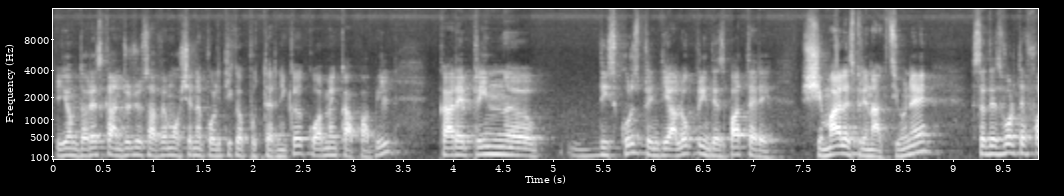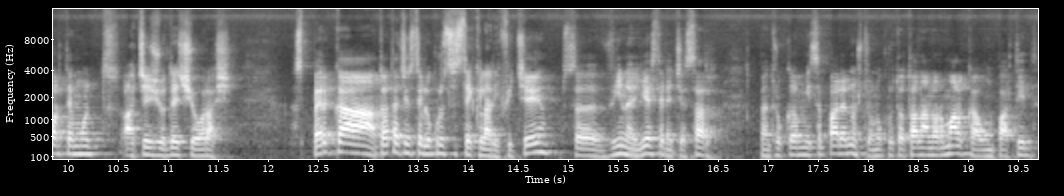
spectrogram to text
Eu îmi doresc ca în Giurgiu să avem o scenă politică puternică, cu oameni capabili, care prin uh, discurs, prin dialog, prin dezbatere și mai ales prin acțiune, să dezvolte foarte mult acest județ și oraș. Sper ca toate aceste lucruri să se clarifice, să vină, este necesar pentru că mi se pare, nu știu, un lucru total anormal ca un partid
